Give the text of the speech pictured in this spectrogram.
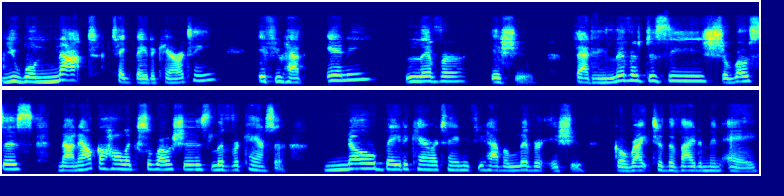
you will not take beta carotene if you have any liver issue fatty liver disease, cirrhosis, non alcoholic cirrhosis, liver cancer. No beta carotene if you have a liver issue. Go right to the vitamin A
